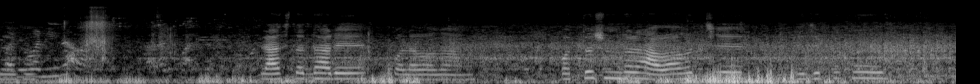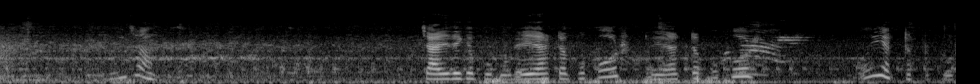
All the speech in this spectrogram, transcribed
দেখো। রাস্তার ধারে কলা বাগান। কত সুন্দর হাওয়া হচ্ছে এই যে পুকুর বুঝছ চারিদিকে পুকুর। এই একটা পুকুর এই একটা পুকুর ওই একটা পুকুর।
